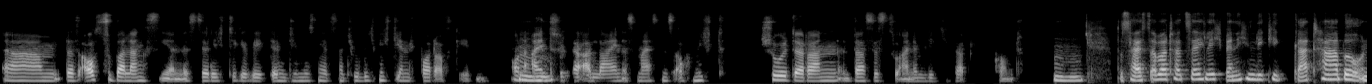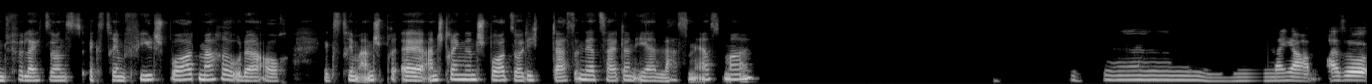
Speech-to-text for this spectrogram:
ähm, das auszubalancieren, ist der richtige Weg, denn die müssen jetzt natürlich nicht ihren Sport aufgeben. Und mhm. ein Trigger allein ist meistens auch nicht schuld daran, dass es zu einem Leaky Gut kommt. Mhm. Das heißt aber tatsächlich, wenn ich ein Leaky Gut habe und vielleicht sonst extrem viel Sport mache oder auch extrem äh, anstrengenden Sport, sollte ich das in der Zeit dann eher lassen erstmal? Hm, naja, also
